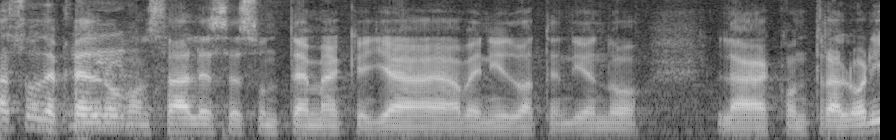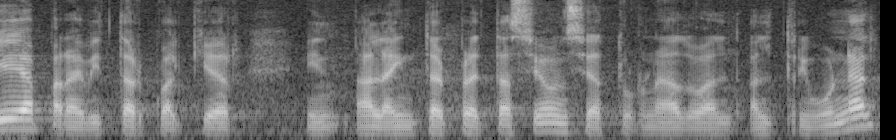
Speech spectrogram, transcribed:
El caso de Pedro González es un tema que ya ha venido atendiendo la Contraloría para evitar cualquier a la interpretación, se ha turnado al, tribunal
